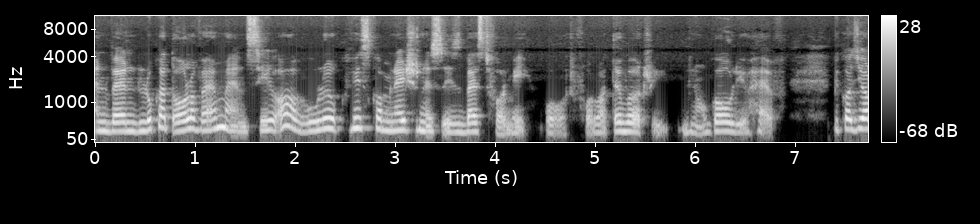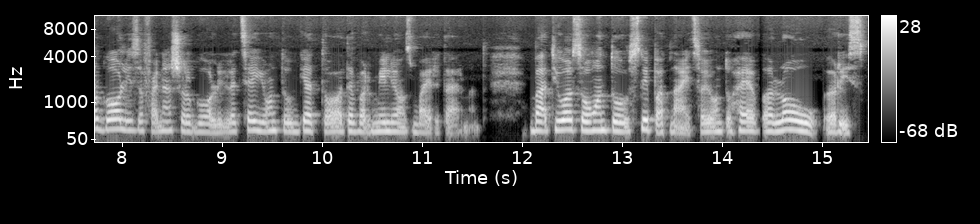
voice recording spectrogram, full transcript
and then look at all of them and see, oh, look, this combination is, is best for me or for whatever you know goal you have. Because your goal is a financial goal. Let's say you want to get whatever millions by retirement, but you also want to sleep at night. So you want to have a low risk.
